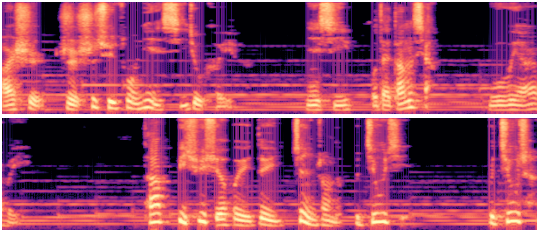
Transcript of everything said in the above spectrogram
而是只是去做练习就可以了，练习活在当下，无为而为。他必须学会对症状的不纠结、不纠缠、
